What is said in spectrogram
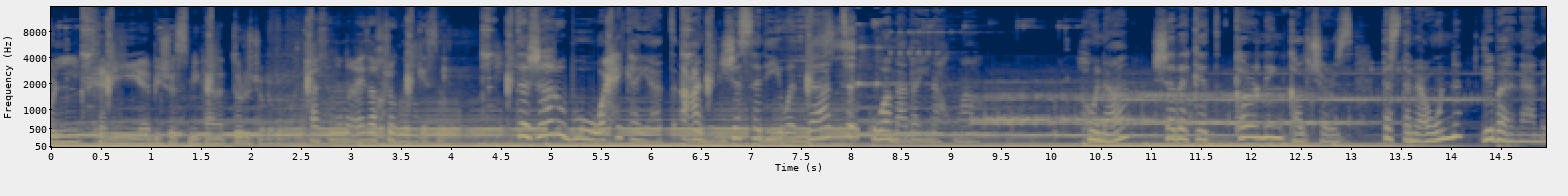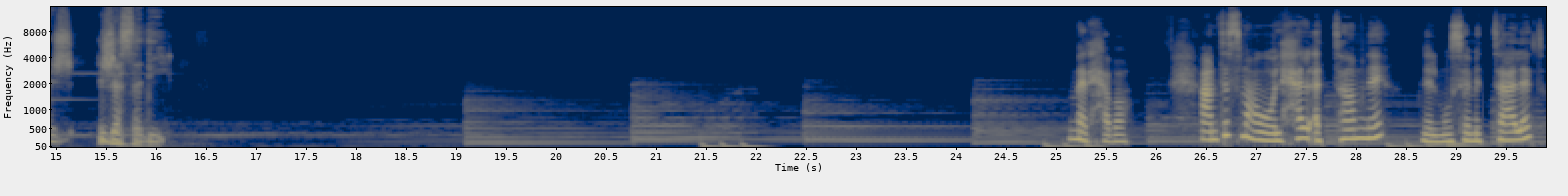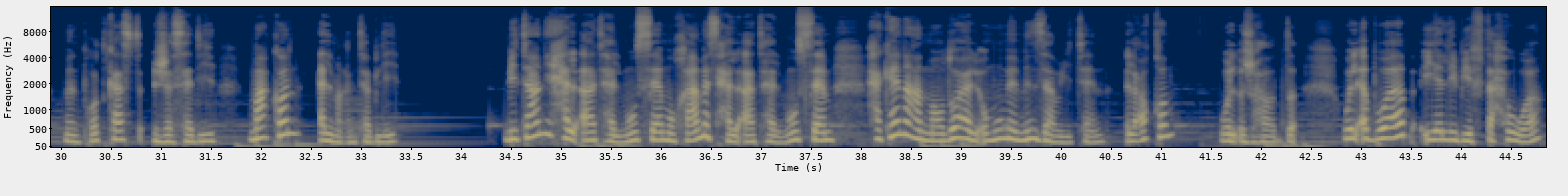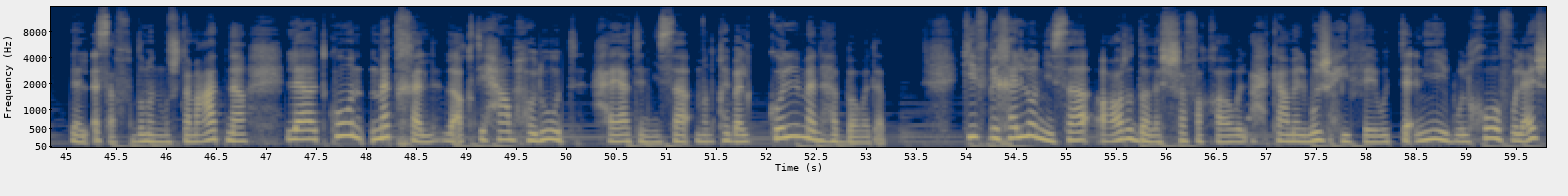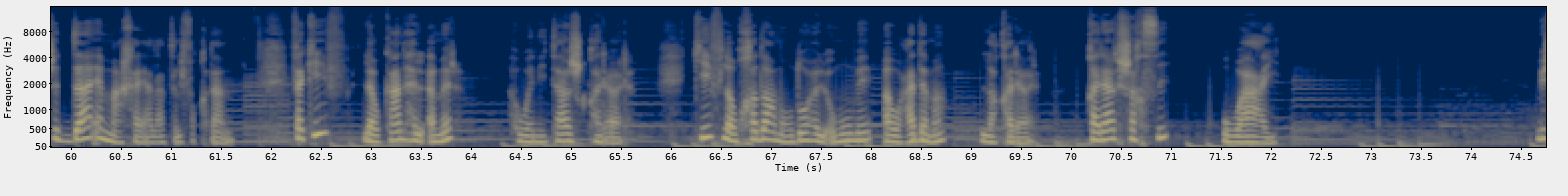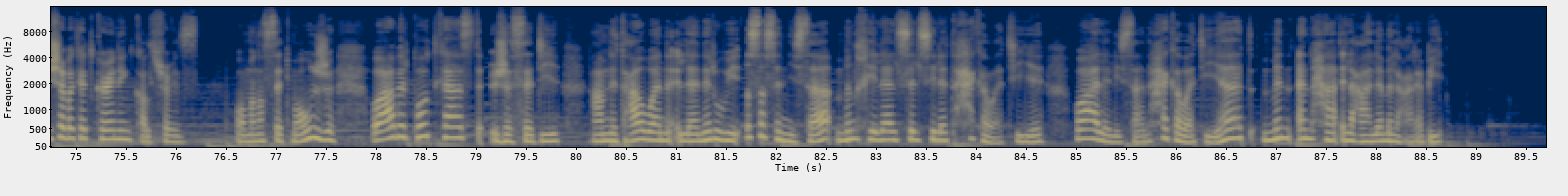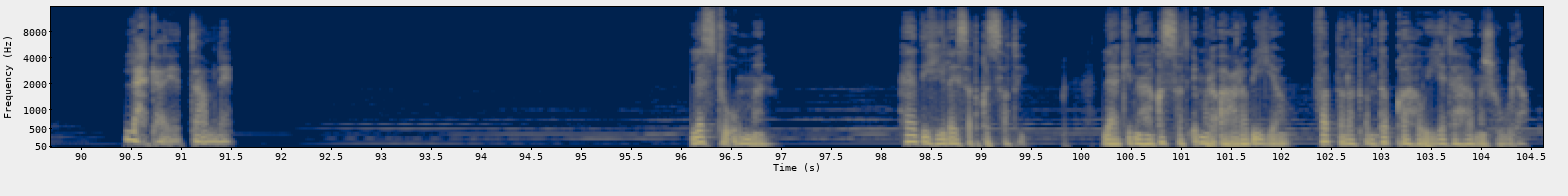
كل خلية بجسمي كانت ترجع. حاسة إن أنا عايزة أخرج من جسمي. تجارب وحكايات عن الجسد والذات وما بينهما. هنا شبكة كورنينج كولتشرز تستمعون لبرنامج جسدي. مرحبا. عم تسمعوا الحلقة الثامنة من الموسم الثالث من بودكاست جسدي معكم المعنتبلي بتاني حلقات هالموسم وخامس حلقات هالموسم حكينا عن موضوع الأمومة من زاويتين العقم والإجهاض والأبواب يلي بيفتحوها للأسف ضمن مجتمعاتنا لتكون مدخل لإقتحام حدود حياة النساء من قبل كل من هب ودب. كيف بيخلوا النساء عرضة للشفقة والأحكام المجحفة والتأنيب والخوف والعيش الدائم مع خيالات الفقدان؟ فكيف لو كان هالأمر هو نتاج قرار؟ كيف لو خضع موضوع الأمومة أو عدمه لقرار؟ قرار شخصي وواعي بشبكة كيرنينج كولتشرز ومنصة موج وعبر بودكاست جسدي. عم نتعاون لنروي قصص النساء من خلال سلسلة حكواتية وعلى لسان حكواتيات من أنحاء العالم العربي. الحكاية الثامنة. لست أما. هذه ليست قصتي لكنها قصة امرأة عربية فضلت أن تبقى هويتها مجهولة.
